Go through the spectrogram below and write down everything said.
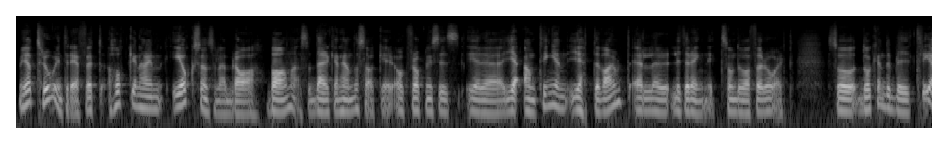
Men jag tror inte det, för att Hockenheim är också en sån här bra bana, så där det kan hända saker. Och förhoppningsvis är det antingen jättevarmt eller lite regnigt, som det var förra året. Så då kan det bli tre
